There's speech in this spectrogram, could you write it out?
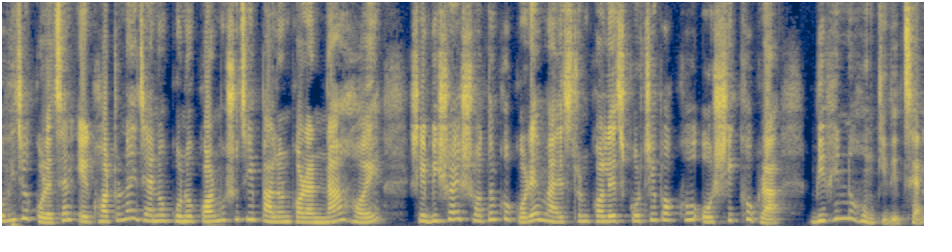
অভিযোগ করেছেন, এ ঘটনায় যেন কোনো কর্মসূচি পালন করা না হয়, সে বিষয়ে সতর্ক করে মাইলস্টোন কলেজ কর্তৃপক্ষ ও শিক্ষকরা বিভিন্ন হুমকি দিচ্ছেন।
